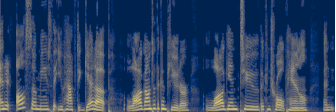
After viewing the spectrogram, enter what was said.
And it also means that you have to get up, log onto the computer, log into the control panel, and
